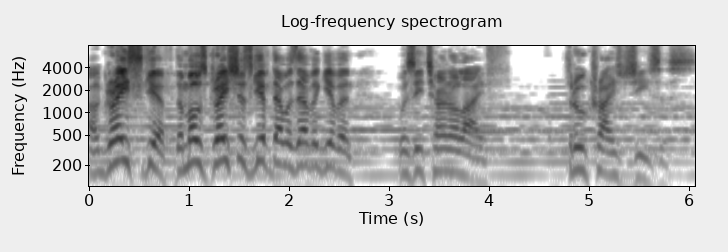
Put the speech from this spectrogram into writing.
a grace gift, the most gracious gift that was ever given, was eternal life through Christ Jesus.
